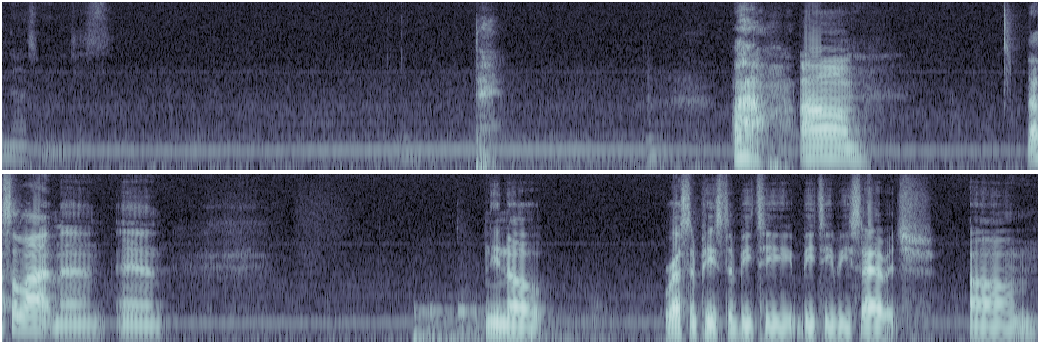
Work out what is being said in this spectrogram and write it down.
and that's when it just. Wow. Um, that's a lot, man, and you know, rest in peace to BT BTB Savage. Um,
